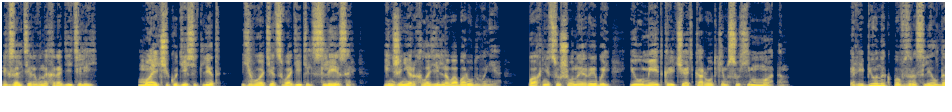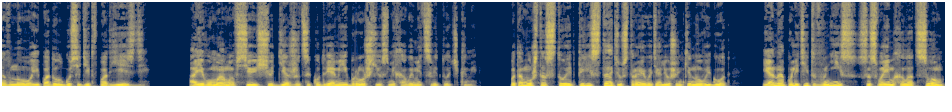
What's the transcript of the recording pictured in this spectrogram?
экзальтированных родителей. Мальчику десять лет, его отец-водитель, слесарь, инженер холодильного оборудования — пахнет сушеной рыбой и умеет кричать коротким сухим матом. Ребенок повзрослел давно и подолгу сидит в подъезде, а его мама все еще держится кудрями и брошью с меховыми цветочками, потому что стоит перестать устраивать Алешеньке Новый год, и она полетит вниз со своим холодцом,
